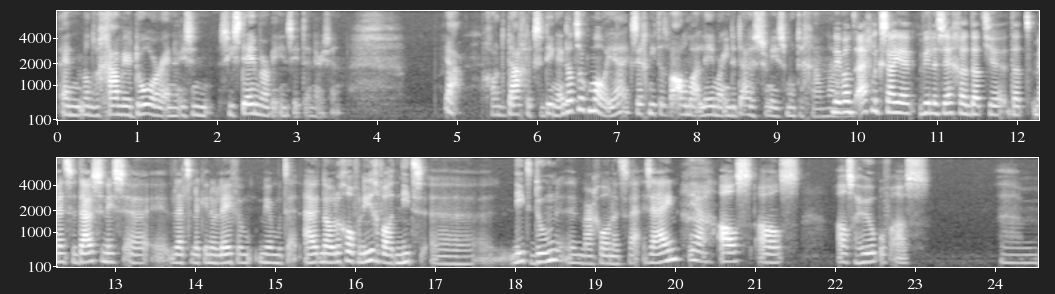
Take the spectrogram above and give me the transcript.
En, want we gaan weer door en er is een systeem waar we in zitten en er is een, ja, gewoon de dagelijkse dingen. En dat is ook mooi, hè? Ik zeg niet dat we allemaal alleen maar in de duisternis moeten gaan. eh, Nee, want eigenlijk zou je willen zeggen dat, je, dat mensen duisternis eh, letterlijk in hun leven meer moeten uitnodigen. Of in ieder geval het niet, eh, niet doen, maar gewoon het zi- zijn. Ja, Als, als, als hulp of als. ehm,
